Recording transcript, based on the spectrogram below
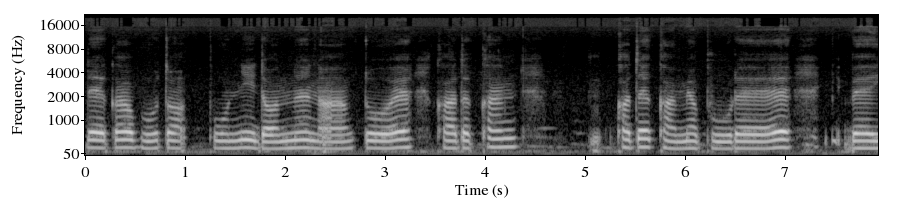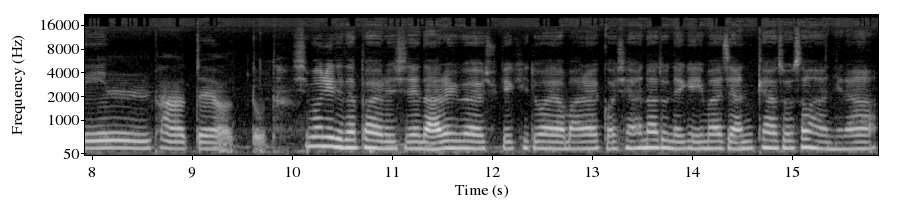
내가 보다 보니 너는 악도에 가득한 가득하며 불에 메인 바되었도다. 시몬이 대답하여 이르시되 나를 위하여 주께 기도하여 말할 것이 하나도 내게 임하지 않게 하소서 하니라.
